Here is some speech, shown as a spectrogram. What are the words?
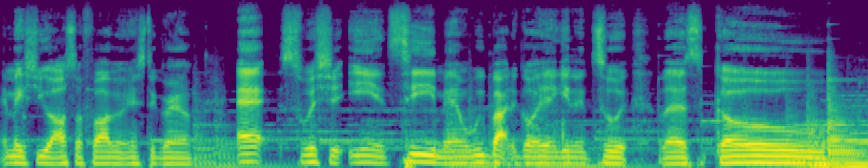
and make sure you also follow me on Instagram at Swisher ENT. Man, we about to go ahead and get into it. Let's go.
